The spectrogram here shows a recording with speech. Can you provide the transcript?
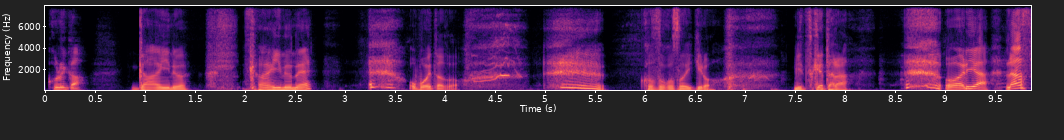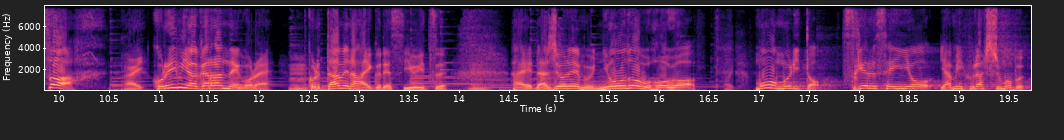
これか。ガン犬。ガン犬ね。覚えたぞ。こそこそ生きろ。見つけたら。終わりや。ラスト。はい、これ意味わからんねんこれ、うん。これダメな俳句です唯一。はい。ラジオネーム尿道部縫合、もう無理と。告げる専用闇フラッシュモブ。こ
